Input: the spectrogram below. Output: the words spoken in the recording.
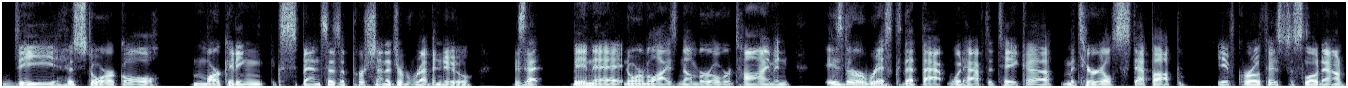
the historical marketing expense as a percentage of revenue? Has that been a normalized number over time? And is there a risk that that would have to take a material step up if growth is to slow down?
